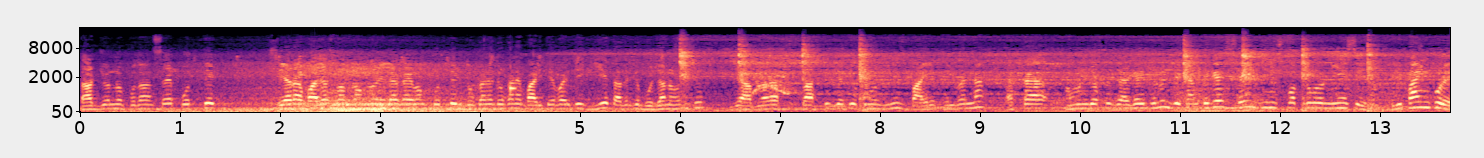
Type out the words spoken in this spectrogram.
তার জন্য প্রধান সাহেব প্রত্যেক সিয়ারা বাজার সংলগ্ন এলাকা এবং প্রত্যেক দোকানে দোকানে বাড়িতে বাড়িতে গিয়ে তাদেরকে বোঝানো হচ্ছে যে আপনারা প্লাস্টিক জাতীয় কোনো জিনিস বাইরে ফেলবেন না। একটা সামঞ্জস্য জায়গায় ফেলুন যেখান থেকে সেই জিনিসপত্রগুলো নিয়ে এসে রিফাইন করে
